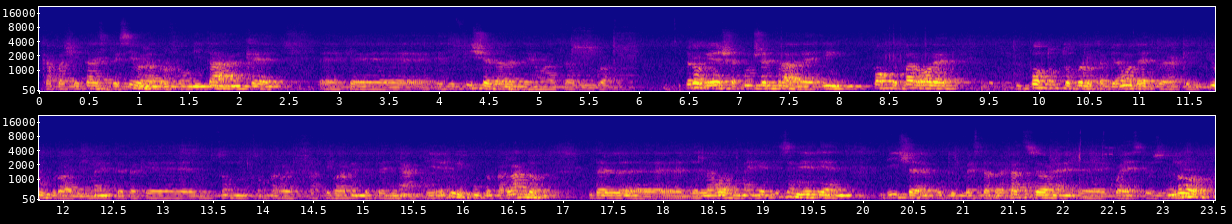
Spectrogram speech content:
capacità espressiva, una profondità anche eh, che è difficile da rendere in un'altra lingua, però riesce a concentrare in poche parole un po' tutto quello che abbiamo detto e anche di più probabilmente perché sono, sono parole particolarmente pregnanti e lui appunto parlando del, del lavoro di Michael Tisenelian dice appunto in questa prefazione eh, questo, il loro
